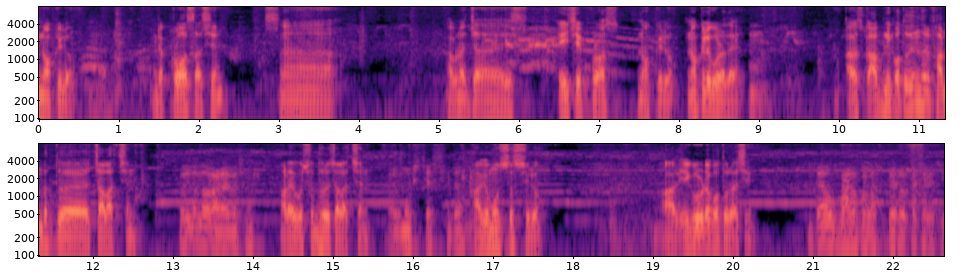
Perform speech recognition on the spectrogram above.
ন কিলো। এটা ক্রস আছে। আপনার এইচ এফ ক্রস ন কিলো। ন কিলো করে দেয়? আর আপনি কতদিন ধরে ফার্মটা চালাচ্ছেন? হয়ে গেল আড়াই বছর। আড়াই বছর ধরে চালাচ্ছেন? আর মোষ চাষ ছিল। আগে আর এই গরুটা কত আছে? এটাও বারো প্লাস তেরোর কাছাকাছি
